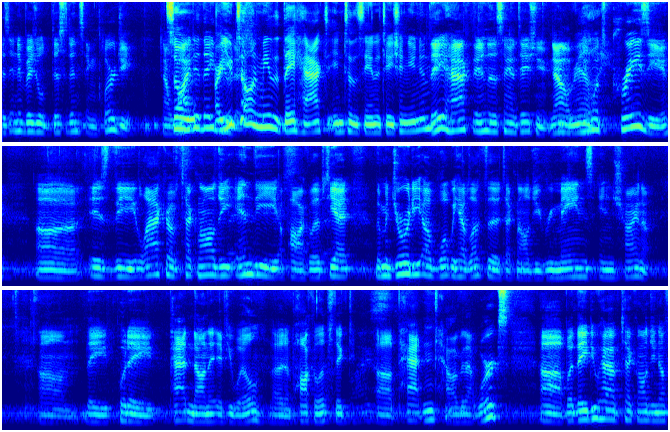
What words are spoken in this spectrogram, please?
as individual dissidents and clergy. Now, So, why did they? are you this? telling me that they hacked into the sanitation union? They hacked into the sanitation union. Now, you know what's crazy uh, is the lack of technology in the apocalypse. Yet, the majority of what we have left of the technology remains in China. Um, they put a patent on it, if you will, an apocalyptic uh, patent, however that works. Uh, but they do have technology enough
